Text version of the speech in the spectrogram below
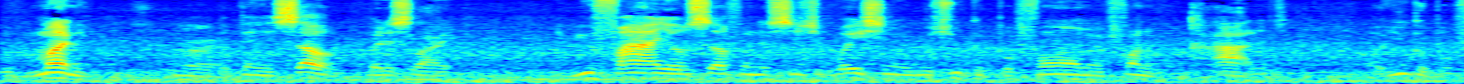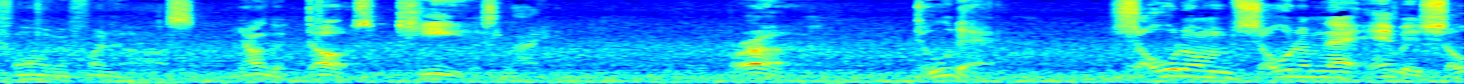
with money Right. within itself. But it's like you find yourself in a situation in which you could perform in front of a college, or you could perform in front of uh, some young adults, some kids, like, bruh, do that. Show them, show them that image, show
